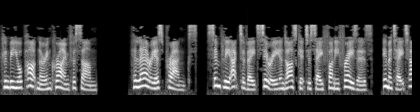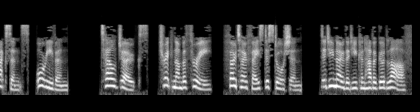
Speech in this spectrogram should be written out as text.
can be your partner in crime for some hilarious pranks. Simply activate Siri and ask it to say funny phrases, imitate accents, or even tell jokes. Trick number 3. Photo face distortion. Did you know that you can have a good laugh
